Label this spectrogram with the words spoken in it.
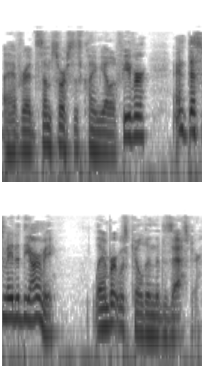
I have read some sources claim yellow fever, and decimated the army. Lambert was killed in the disaster.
